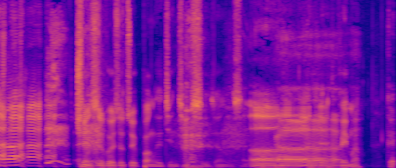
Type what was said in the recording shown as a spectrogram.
劝世会是最棒的剪辑师，这样子。呃，可以吗？可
